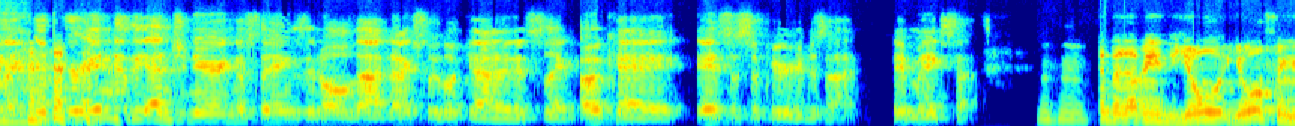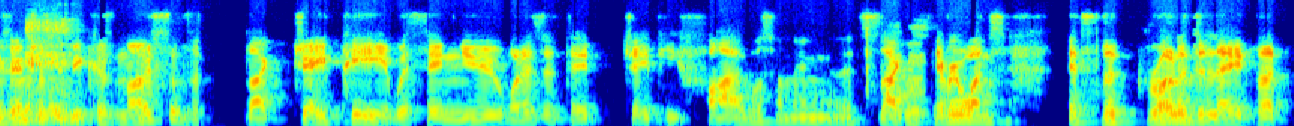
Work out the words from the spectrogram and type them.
Like if you're into the engineering of things and all that, and actually look at it, it's like okay, it's a superior design. It makes sense. hmm Yeah, but I mean, your your thing is interesting because most of the like JP with their new what is it, their JP five or something. It's like Mhm. everyone's it's the roller delayed, but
